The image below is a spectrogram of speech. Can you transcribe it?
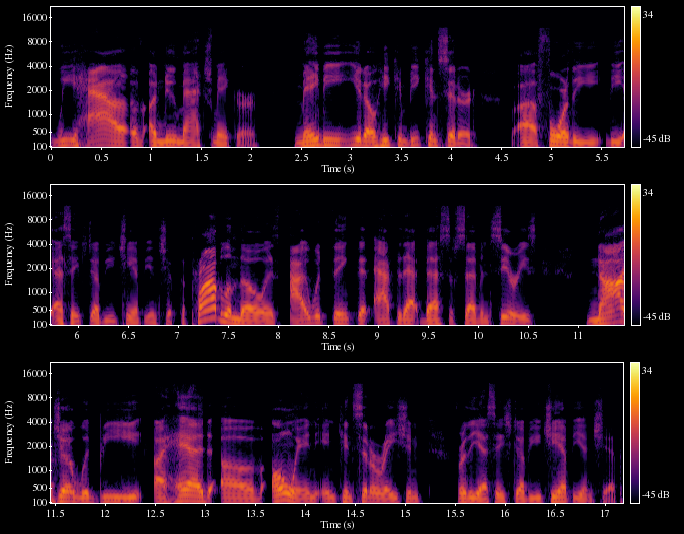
we have a new matchmaker, maybe, you know, he can be considered uh, for the the SHW championship. The problem though is I would think that after that best of seven series, Naja would be ahead of Owen in consideration for the SHW championship.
